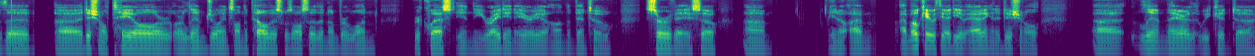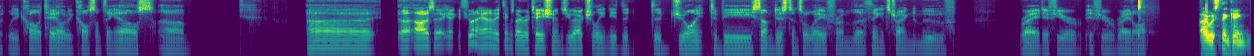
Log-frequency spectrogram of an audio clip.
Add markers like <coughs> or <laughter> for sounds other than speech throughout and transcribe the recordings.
the uh, additional tail or, or limb joints on the pelvis was also the number one request in the write-in area on the bento survey. So, um, you know, I'm I'm okay with the idea of adding an additional uh, limb there that we could uh, we call a tail or we'd call something else. Um, uh, uh, if you want to animate things by rotations, you actually need the the joint to be some distance away from the thing it's trying to move. Right? If you're if you're right on. I was thinking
